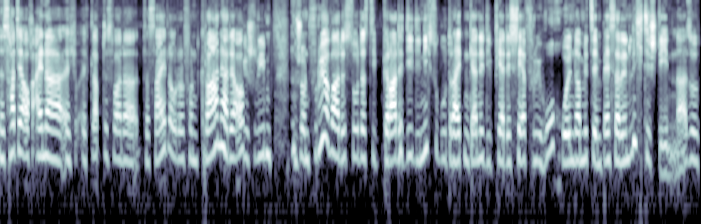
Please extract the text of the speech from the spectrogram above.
das hat ja auch einer, ich, ich glaube, das war der, der Seidler oder von Kran, hat ja auch geschrieben, schon früher war das so, dass die, gerade die, die nicht so gut reiten, gerne die Pferde sehr früh hochholen, damit sie im besseren Lichte stehen. Ne? Also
